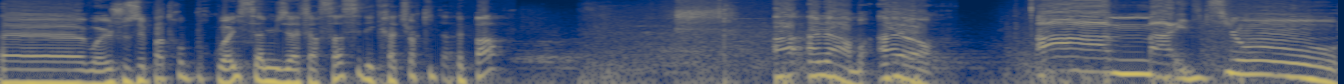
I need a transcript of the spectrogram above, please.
ouais, je sais pas trop pourquoi il s'est à faire ça. C'est des créatures qui tapaient pas. Ah, un arbre. Alors, ah, malédiction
